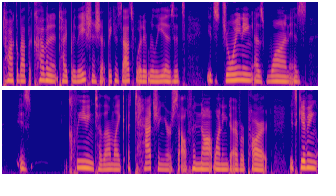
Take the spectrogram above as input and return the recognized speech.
talk about the covenant type relationship because that's what it really is. It's it's joining as one is is cleaving to them like attaching yourself and not wanting to ever part. It's giving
